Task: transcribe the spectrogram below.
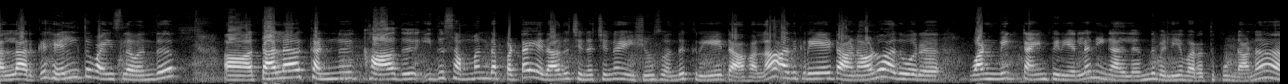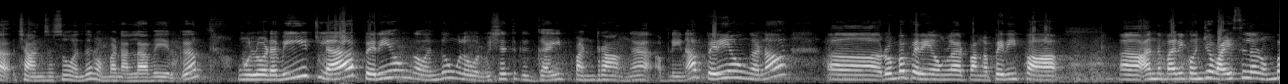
நல்லா இருக்குது ஹெல்த் வைஸில் வந்து தலை கண் காது இது சம்மந்தப்பட்ட ஏதாவது சின்ன சின்ன இஷ்யூஸ் வந்து க்ரியேட் ஆகலாம். அது க்ரியேட் ஆனாலும் அது ஒரு ஒன் வீக் டைம் பீரியடில் நீங்கள் அதுலேருந்து வெளியே வரத்துக்கு உண்டான சான்சஸும் வந்து ரொம்ப நல்லாவே இருக்குது உங்களோட வீட்டில் பெரியவங்க வந்து உங்களை ஒரு விஷயத்துக்கு கைட் பண்ணுறாங்க அப்படின்னா பெரியவங்கன்னா ரொம்ப பெரியவங்களா இருப்பாங்க. பெரியப்பா அந்த மாதிரி கொஞ்சம் வயசில் ரொம்ப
